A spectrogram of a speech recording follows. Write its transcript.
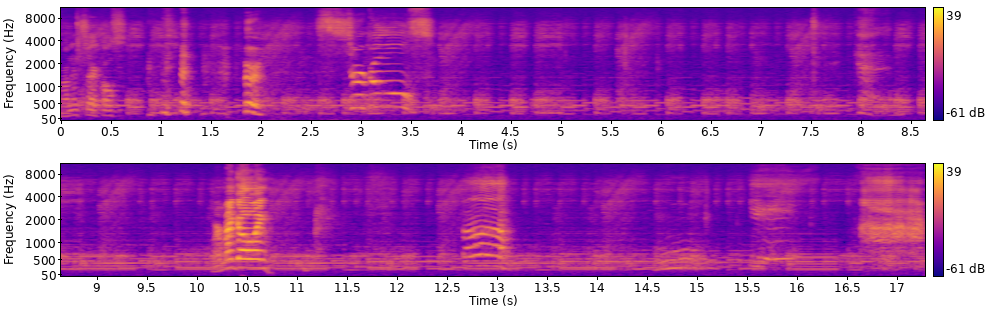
Run in circles. Circles! Am I going? Ah! Ah!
